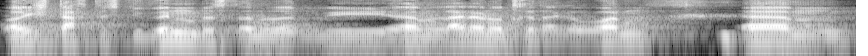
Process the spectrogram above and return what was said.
weil ich dachte, ich gewinne, bis dann irgendwie ähm, leider nur Dritter geworden. Ähm,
